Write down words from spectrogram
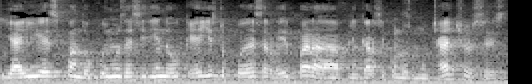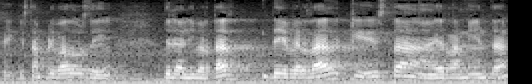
Y ahí es cuando fuimos decidiendo, ok, esto puede servir para aplicarse con los muchachos este, que están privados de, de la libertad. De verdad que esta herramienta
